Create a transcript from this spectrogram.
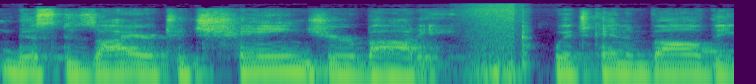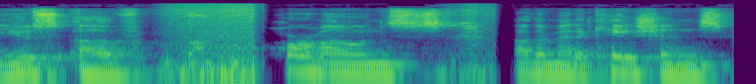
this desire to change your body, which can involve the use of hormones, other medications,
